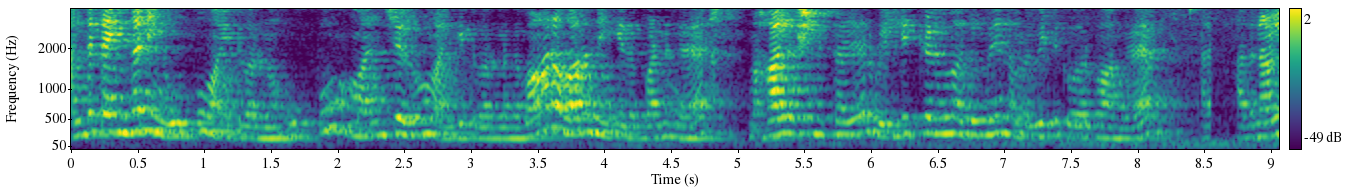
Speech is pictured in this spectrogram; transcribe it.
அந்த டைம் தான் நீங்க உப்பு வாங்கிட்டு வரணும். உப்பும் மஞ்சளும் வாங்கிட்டு வரணுங்க வாரம் வாரம் நீங்க இதை பண்ணுங்க. மகாலட்சுமி தாயார் வெள்ளிக்கிழமை அதுவுமே நம்ம வீட்டுக்கு வருவாங்க. அதனால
